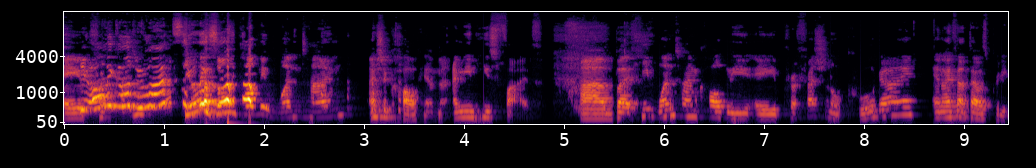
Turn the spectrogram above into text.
a. He only called you once? He only, only called me one time. I should call him. I mean, he's five. Uh, but he one time called me a professional cool guy, and I thought that was pretty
